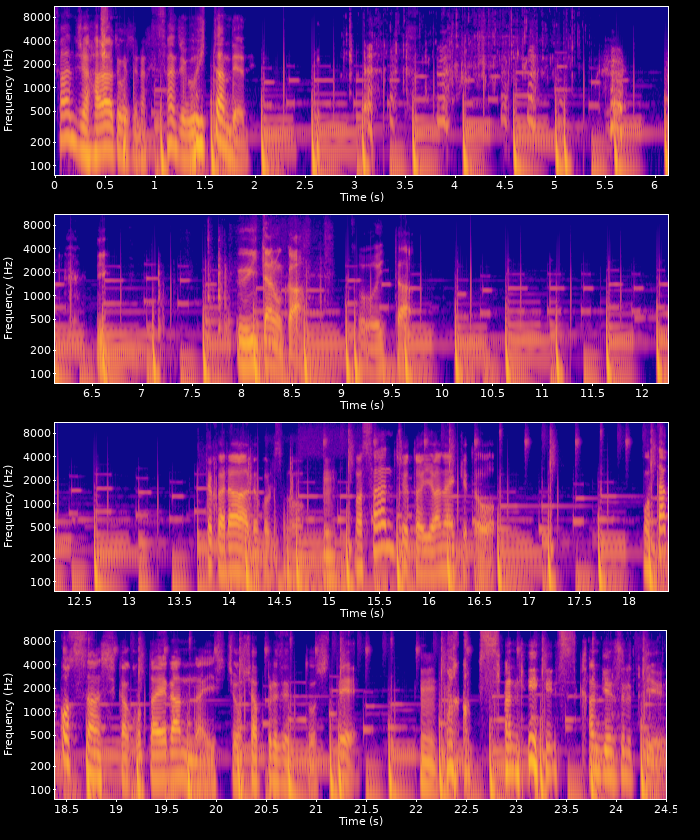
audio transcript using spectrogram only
30払うとかじゃなくて30浮いたんだよね。浮いたのか。そう、浮いた。だから、だからその、んまあ30とは言わないけど、もうタコスさんしか答えらんない視聴者プレゼントをして、うん。タコスさんに 還元するっていう。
